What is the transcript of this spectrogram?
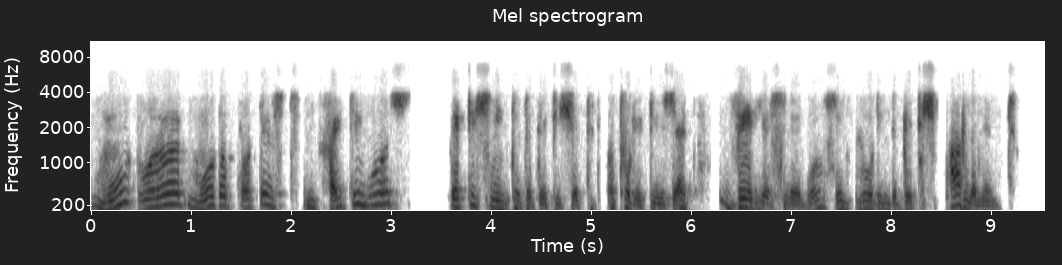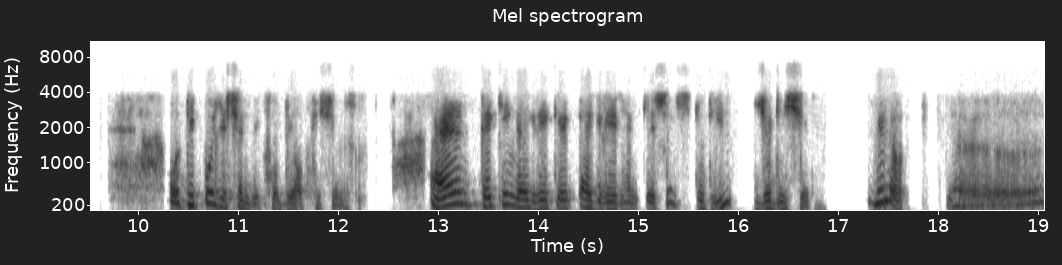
mode word mode of protest and fighting was petitioning to the British authorities at various levels, including the British Parliament, or deposition before the officials, and taking agrarian cases to the judiciary. You know, uh,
